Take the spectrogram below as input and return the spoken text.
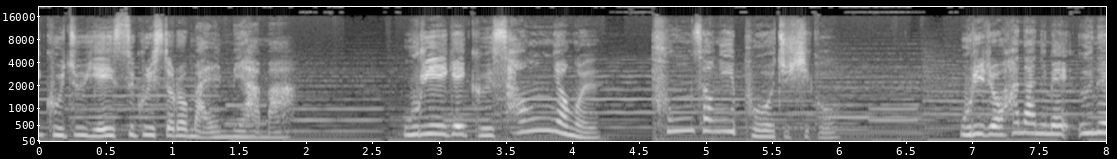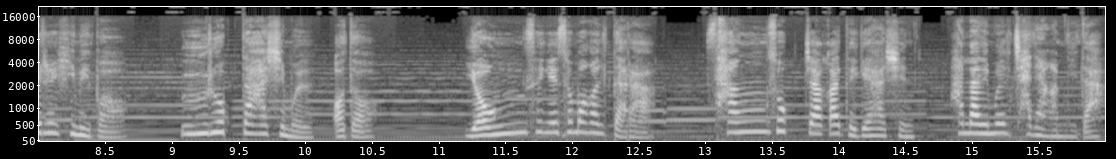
우리 구주 예수 그리스도로 말미암아 우리에게 그 성령을 풍성히 부어 주시고 우리로 하나님의 은혜를 힘입어 의롭다 하심을 얻어 영생의 소망을 따라 상속자가 되게 하신 하나님을 찬양합니다.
